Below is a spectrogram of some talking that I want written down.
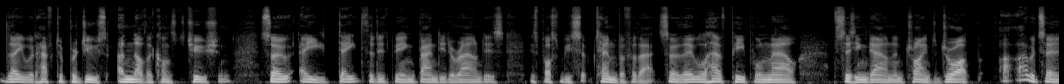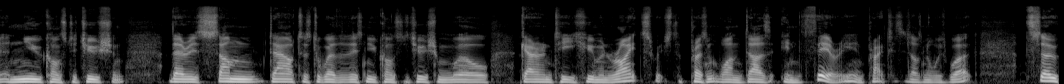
they would have to produce another constitution. So a date that is being bandied around is is possibly September for that. So they will have people now sitting down and trying to draw up, I would say, a new constitution. There is some doubt as to whether this new constitution will guarantee human rights, which the present one does in theory. In practice, it doesn't always work. So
